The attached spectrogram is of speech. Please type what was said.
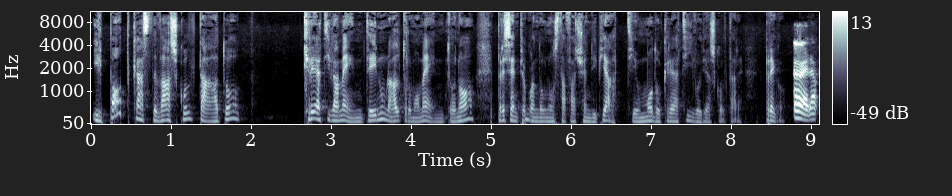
il podcast va ascoltato creativamente in un altro momento, no? Per esempio quando uno sta facendo i piatti, è un modo creativo di ascoltare. Prego. All right,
